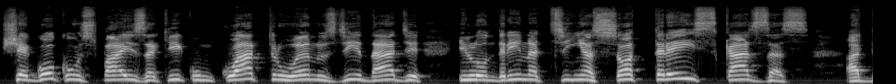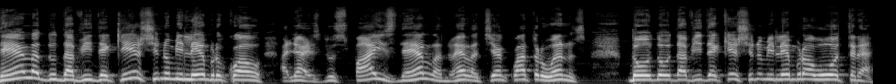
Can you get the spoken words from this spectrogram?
chegou com os pais aqui com quatro anos de idade e Londrina tinha só três casas a dela, do Davi Dequeche, não me lembro qual, aliás, dos pais dela, não é? Ela tinha quatro anos, do, do Davi Dequeche, não me lembro a outra,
